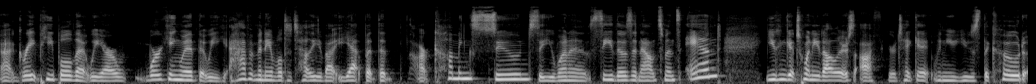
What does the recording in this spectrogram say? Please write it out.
uh, great people that we are working with that we haven't been able to tell you about yet, but that are coming soon. So you want to see those announcements and you can get $20 off your ticket when you use the code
